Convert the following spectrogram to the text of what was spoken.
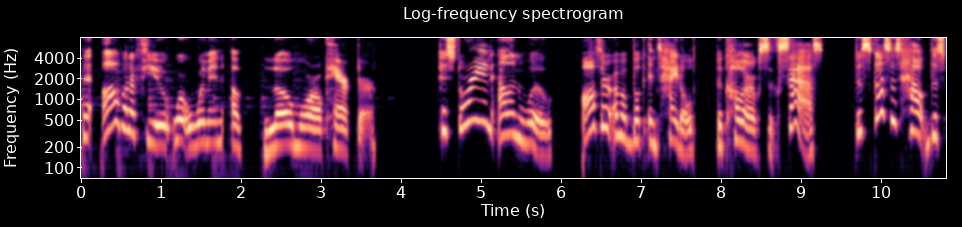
that all but a few were women of low moral character. Historian Ellen Wu, author of a book entitled The Color of Success, discusses how this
